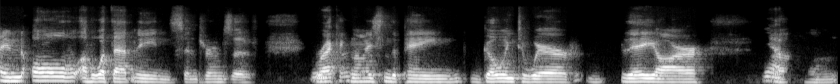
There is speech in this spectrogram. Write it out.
and all of what that means in terms of recognizing the pain, going to where they are. Yeah. Um,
